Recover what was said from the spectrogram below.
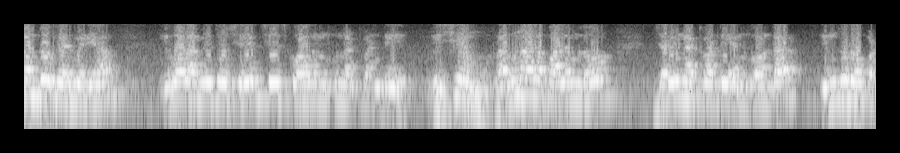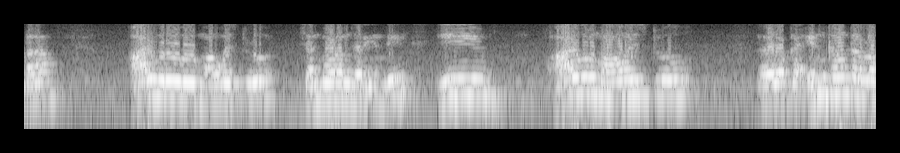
వెల్కమ్ టు ఫేర్ మీడియా. ఇవాళ మీతో షేర్ చేసుకోవాలనుకున్నటువంటి విషయం రఘునాథపాలెంలో జరిగినటువంటి ఎన్కౌంటర్. ఇందు లోపల ఆరుగురు మావోయిస్టులు చనిపోవడం జరిగింది. ఈ ఆరుగురు మావోయిస్టులు యొక్క ఎన్కౌంటర్లో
